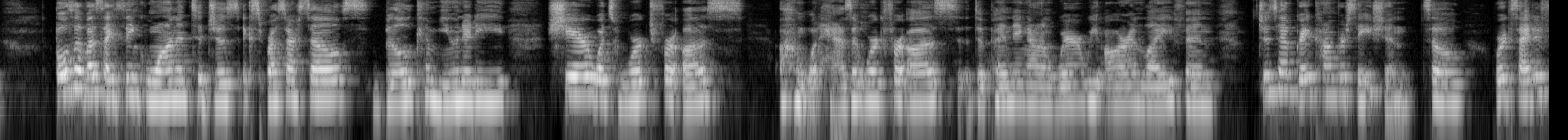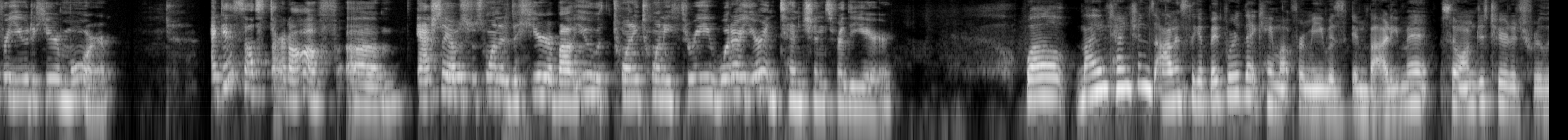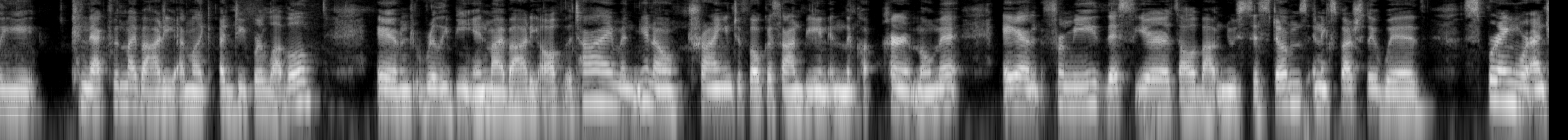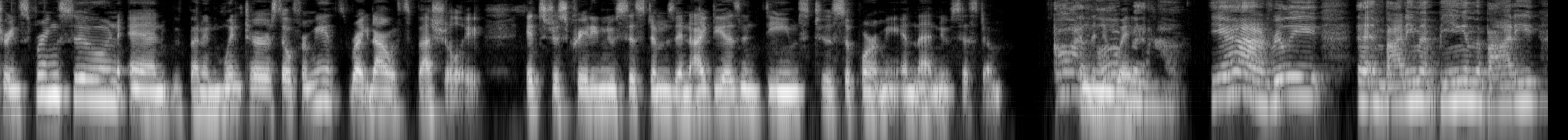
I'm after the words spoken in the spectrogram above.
both of us, I think, wanted to just express ourselves, build community, share what's worked for us, uh, what hasn't worked for us, depending on where we are in life, and just have great conversation. So we're excited for you to hear more. I guess I'll start off. Um, Ashley, I was just wanted to hear about you with 2023. What are your intentions for the year? Well, my intentions, honestly, a big word that came up for me was embodiment. So I'm just here to truly connect with my body on like a deeper level and really be in my body all the time and, you know, trying to focus on being in the current moment and for me, this year, it's all about new systems, and especially with spring, we're entering spring soon, and we've been in winter. So for me, it's right now, especially, it's just creating new systems and ideas and themes to support me in that new system. Oh, I the love new. That. Yeah, really, the embodiment, being in the body.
